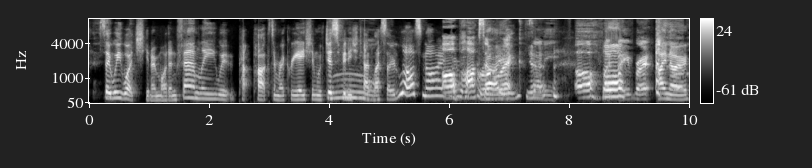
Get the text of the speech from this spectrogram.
so we watch, you know, Modern Family, we Pa- Parks and Recreation. We've just finished Ted Lasso last night. Oh, We Parks and crying. Rec, Yeah. Oh, my Oh. favorite. I know.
